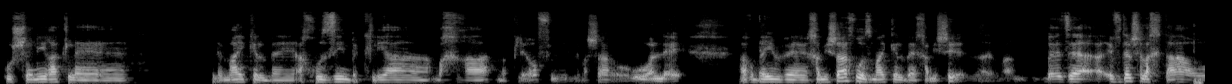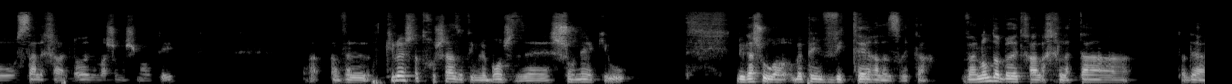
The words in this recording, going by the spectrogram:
הוא שני רק ל... למייקל באחוזים בקליעה מכרעת בפלייאוף למשל, הוא על 45 אחוז, מייקל ב-50, זה הבדל של החטאה או סל אחד, לא איזה משהו משמעותי. אבל כאילו יש את התחושה הזאת עם לברון שזה שונה, כי הוא, בגלל שהוא הרבה פעמים ויתר על הזריקה. ואני לא מדבר איתך על החלטה, אתה יודע,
